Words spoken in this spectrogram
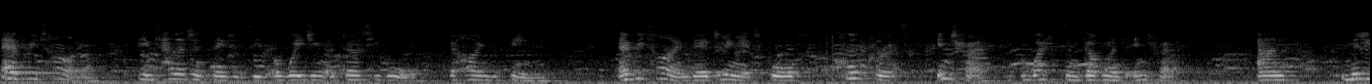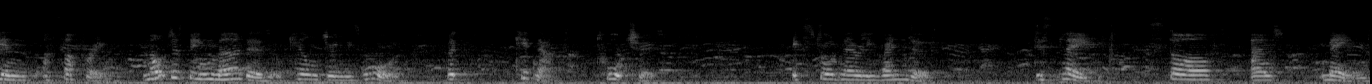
Every time the intelligence agencies are waging a dirty war behind the scenes, every time they're doing it for corporate interest, and Western government interest, and millions are suffering, not just being murdered or killed during these wars, but kidnapped, tortured, extraordinarily rendered, displaced, starved, and maimed.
